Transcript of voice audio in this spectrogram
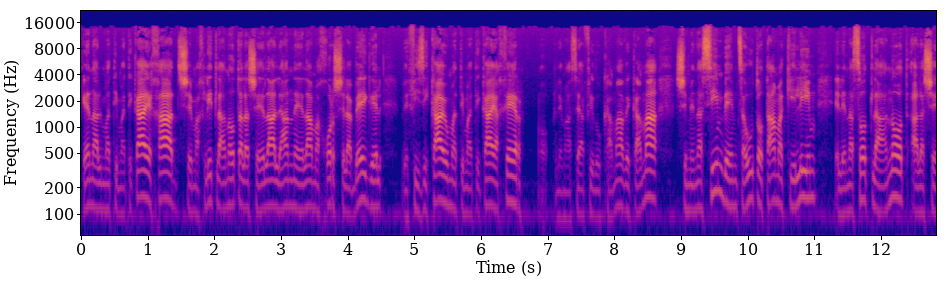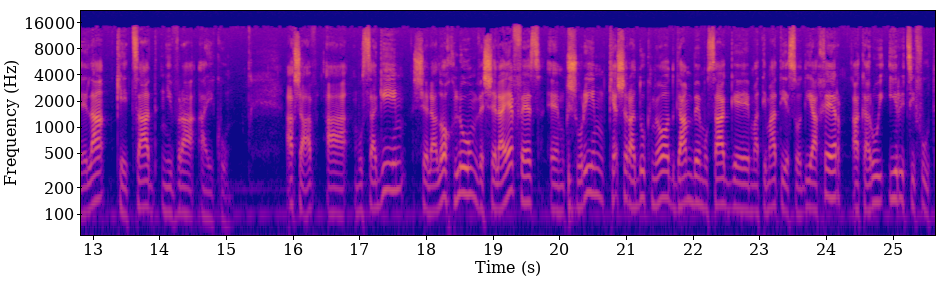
כן, על מתמטיקאי אחד שמחליט לענות על השאלה לאן נעלם החור של הבייגל, ופיזיקאי או מתמטיקאי אחר, או למעשה אפילו כמה וכמה, שמנסים באמצעות אותם הכלים לנסות לענות על השאלה כיצד נברא היקום. עכשיו, המושגים של הלא כלום ושל האפס הם קשורים קשר הדוק מאוד גם במושג אה, מתמטי יסודי אחר, הקרוי אי רציפות.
